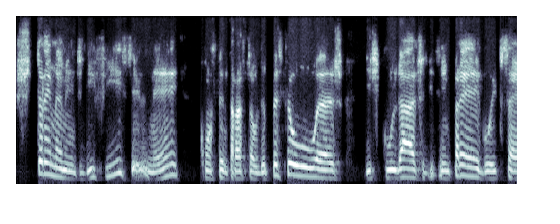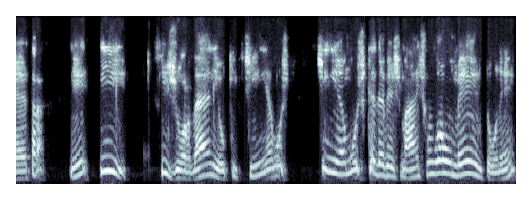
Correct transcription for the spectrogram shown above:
extremamente difícil, né? Concentração de pessoas, dificuldades de desemprego, etc. Né? E Cisjordânia, o que tínhamos? Tínhamos cada vez mais o aumento né,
